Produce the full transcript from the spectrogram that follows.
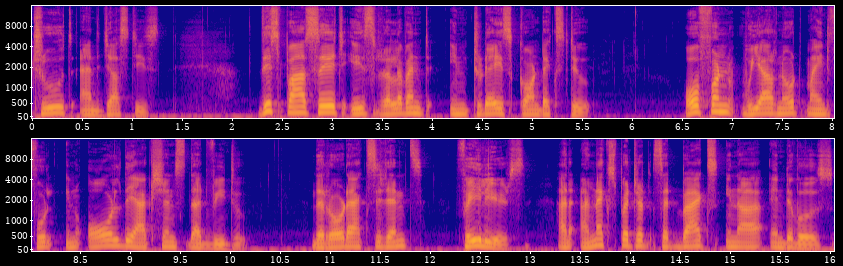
truth, and justice. This passage is relevant in today's context too. Often we are not mindful in all the actions that we do. The road accidents, failures, and unexpected setbacks in our endeavors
